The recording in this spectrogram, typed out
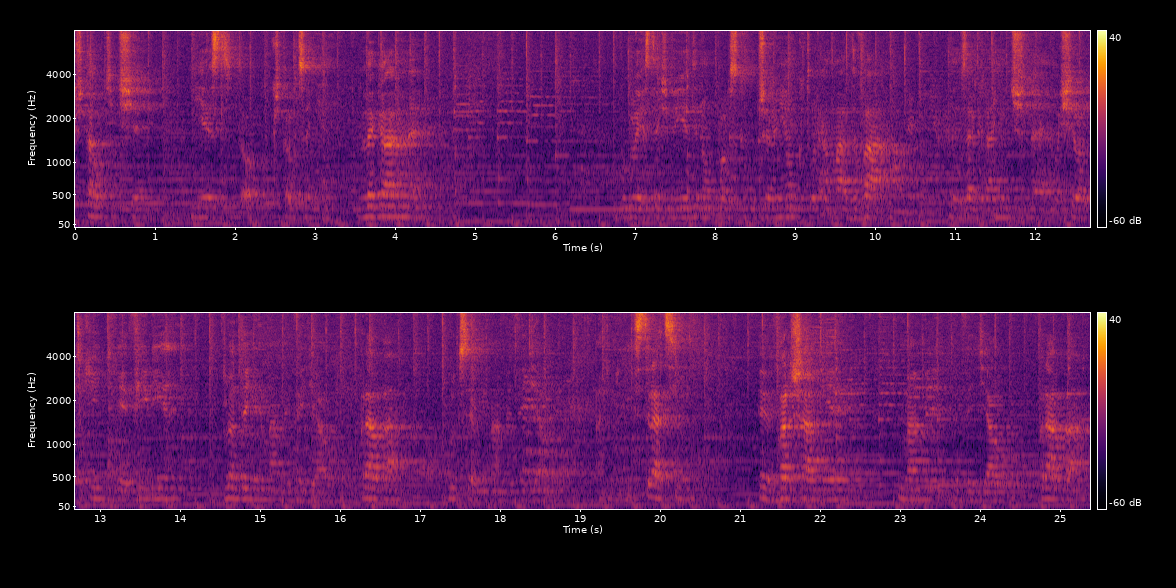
kształcić się. Jest to kształcenie legalne. W ogóle jesteśmy jedyną polską uczelnią, która ma dwa zagraniczne ośrodki, dwie filie. W Londynie mamy Wydział Prawa, w Brukseli mamy Wydział Administracji, w Warszawie mamy Wydział Prawa.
